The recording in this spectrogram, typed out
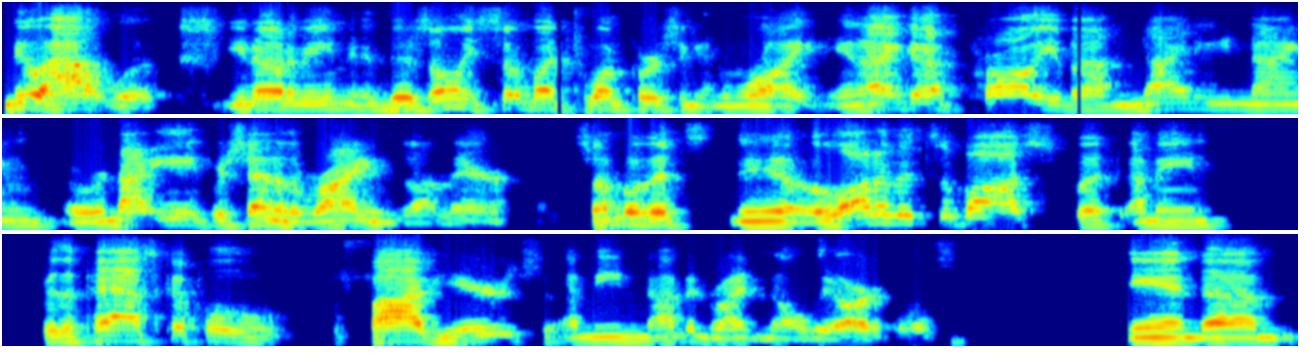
new outlooks. You know what I mean? There's only so much one person can write, and I got probably about 99 or 98 percent of the writings on there. Some of it's, you know, a lot of it's the boss, but I mean, for the past couple five years, I mean, I've been writing all the articles, and um,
